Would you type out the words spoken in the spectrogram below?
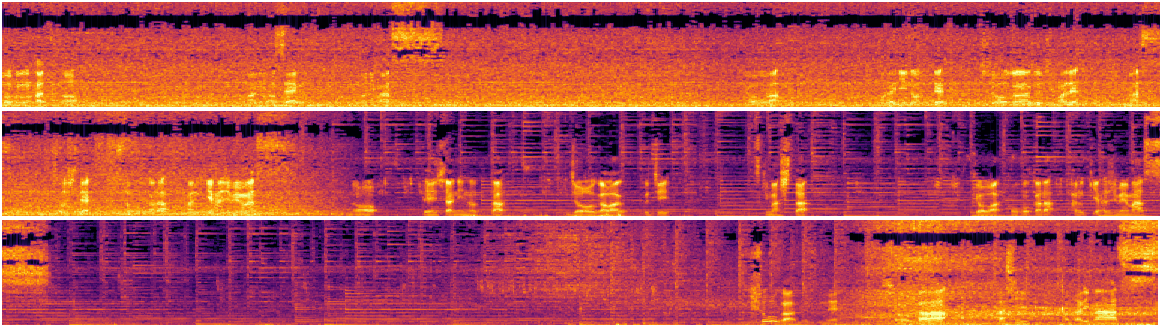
15分発のマリオ線乗ります今日はこれに乗って小川口まで行きますそしてそこから歩き始めますの電車に乗った城川口着きました今日はここから歩き始めます。小川ですね。小川橋渡ります。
